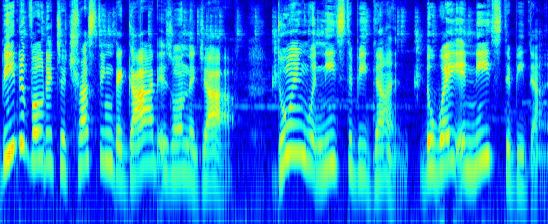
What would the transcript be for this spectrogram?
be devoted to trusting that God is on the job, doing what needs to be done, the way it needs to be done,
